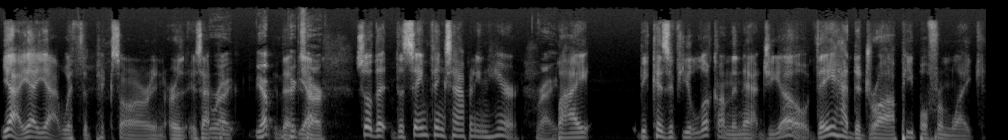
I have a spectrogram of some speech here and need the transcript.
yeah, yeah, yeah. With the Pixar and or is that Pic- Right. Yep. that- yeah. Pixar. so the the same thing's happening here Right. by because if you look on the Nat Geo, they had to draw people from like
